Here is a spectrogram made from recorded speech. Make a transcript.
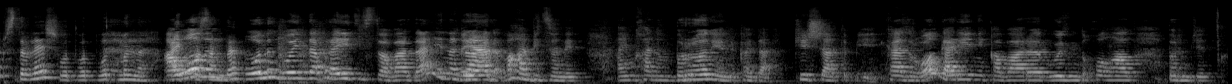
представляешь вот вот вот міне А айтпасаң оның, да оның бойында правительство бар да Иә. иногда маған бүйтіп звондайды айым ханым бұрын енді когда кеш жатып қазір ғой горельникқа барып өзіңді қолға алып бұрын деді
